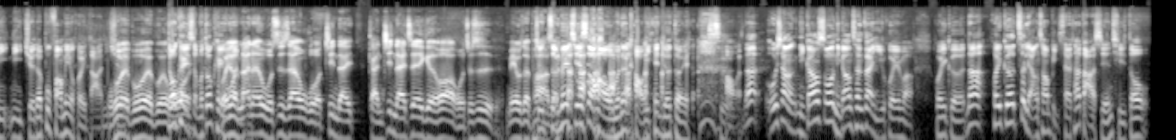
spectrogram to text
你你觉得不方便回答？你不会不会不会，都可以什么都可以问。男人我是这样，我进来敢进来这个的话，我就是没有在怕的，准备接受好我们的考验就对了。好，那我想你刚刚说你刚刚称赞一辉嘛，辉哥，那辉哥这两场比赛他打的时间其实都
